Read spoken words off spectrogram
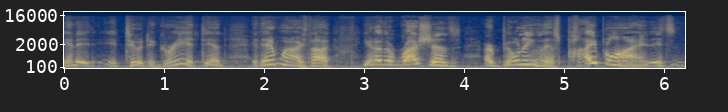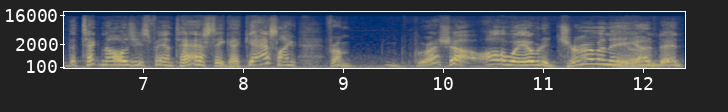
and it, it, to a degree it did. And then when I thought, you know, the Russians are building this pipeline. It's the technology is fantastic. A gas line from Russia all the way over to Germany, yeah. and, and,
